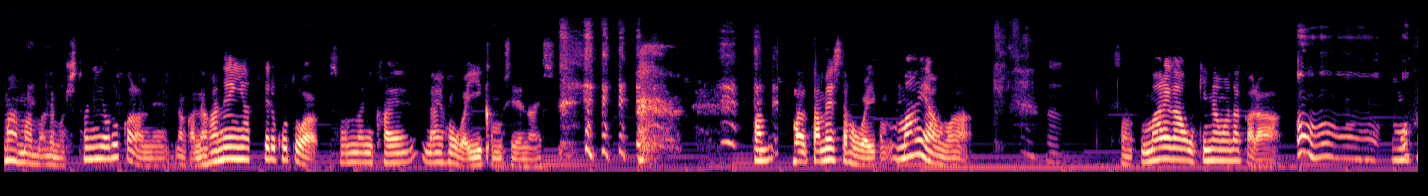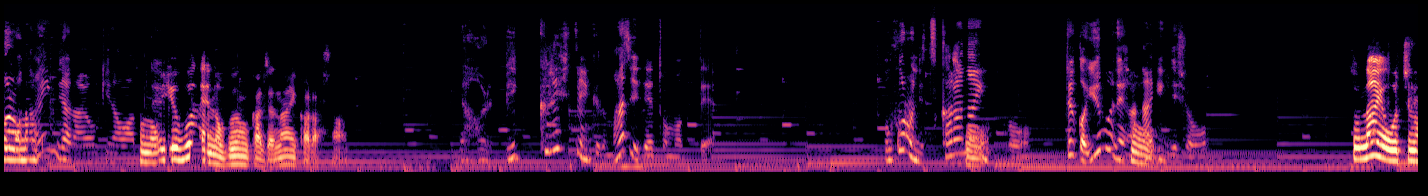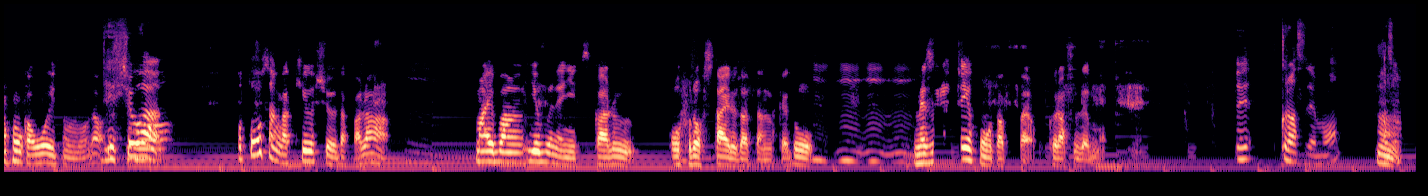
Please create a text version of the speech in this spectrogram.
まあまあまあでも人によるからね。なんか長年やってることはそんなに変えない方がいいかもしれないし。試した方がいいかも。マーヤンはうん。その生まれが沖縄だからうんうんうんうん。お風呂ないんじゃない？沖縄って。その湯船の文化じゃないからさ。いや俺びっくりしてんけどマジで？と思ってお風呂に浸からないんだよていうか湯船がないんでしょ？そう。ないお家の方が多いと思う。だからうはお父さんが九州だからうん。毎晩湯船に浸かるお風呂スタイルだったんだけどうんうん珍しい方だったよクラスでも、えクラスでも、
